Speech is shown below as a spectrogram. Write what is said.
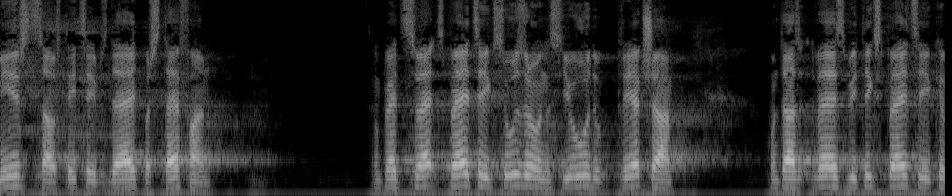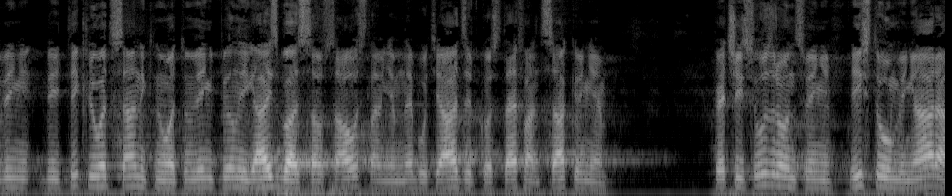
mirst savas ticības dēļ par Stefanu. Un pēc spēcīgas uzrunas jūdu priekšā Un tā vēsts bija tik spēcīga, ka viņi bija tik ļoti saniknoti un viņi pilnīgi aizbāza savu sausi, lai viņam nebūtu jādzird, ko Stefāns saka viņiem. Pēc šīs uzrunas viņi iztūma viņu ārā,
